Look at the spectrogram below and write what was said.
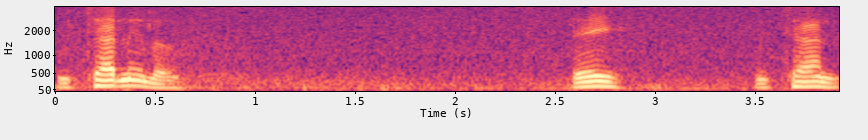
Hujan nih loh. Hei, hujan.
